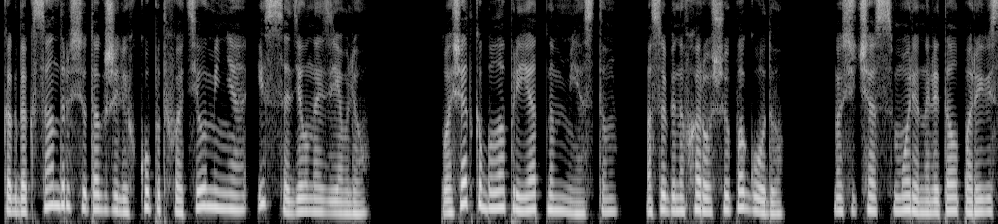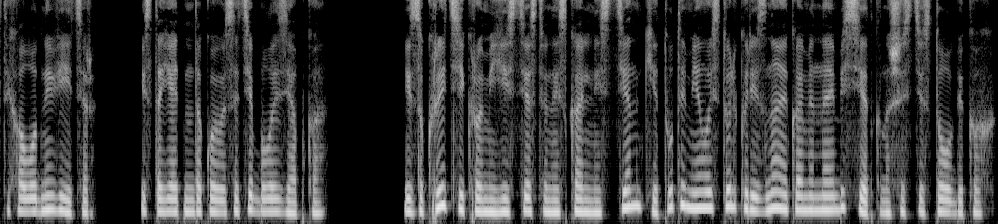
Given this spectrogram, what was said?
когда Ксандр все так же легко подхватил меня и ссадил на землю. Площадка была приятным местом, особенно в хорошую погоду, но сейчас с моря налетал порывистый холодный ветер, и стоять на такой высоте было зябко. Из укрытий, кроме естественной скальной стенки, тут имелась только резная каменная беседка на шести столбиках,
